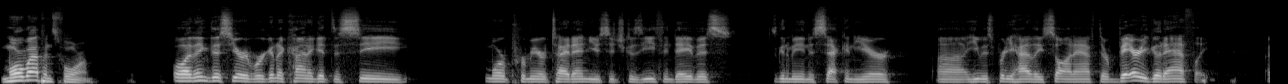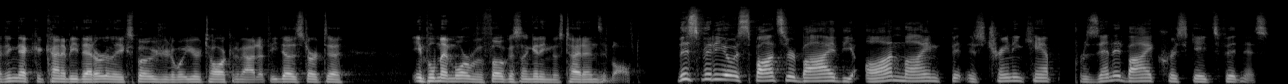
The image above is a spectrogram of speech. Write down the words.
More weapons for him. Well, I think this year we're going to kind of get to see more premier tight end usage because Ethan Davis is going to be in his second year. Uh, he was pretty highly sought after, very good athlete. I think that could kind of be that early exposure to what you're talking about if he does start to implement more of a focus on getting those tight ends involved. This video is sponsored by the online fitness training camp presented by Chris Gates Fitness.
